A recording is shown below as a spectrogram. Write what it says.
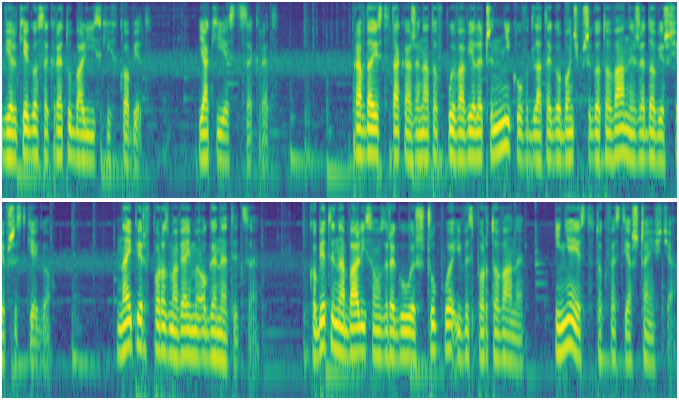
wielkiego sekretu balijskich kobiet. Jaki jest sekret? Prawda jest taka, że na to wpływa wiele czynników, dlatego bądź przygotowany, że dowiesz się wszystkiego. Najpierw porozmawiajmy o genetyce. Kobiety na Bali są z reguły szczupłe i wysportowane, i nie jest to kwestia szczęścia.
